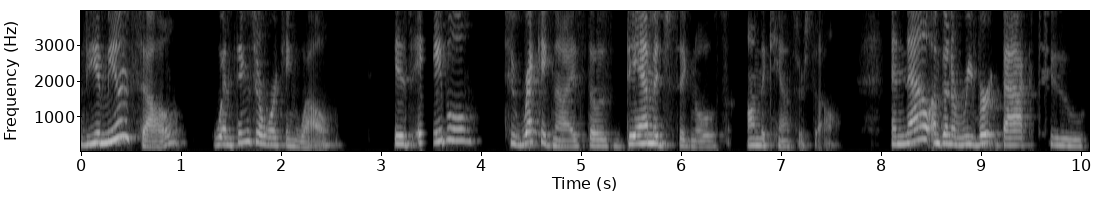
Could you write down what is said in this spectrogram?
The immune cell, when things are working well, is able to recognize those damage signals on the cancer cell. And now I'm going to revert back to,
